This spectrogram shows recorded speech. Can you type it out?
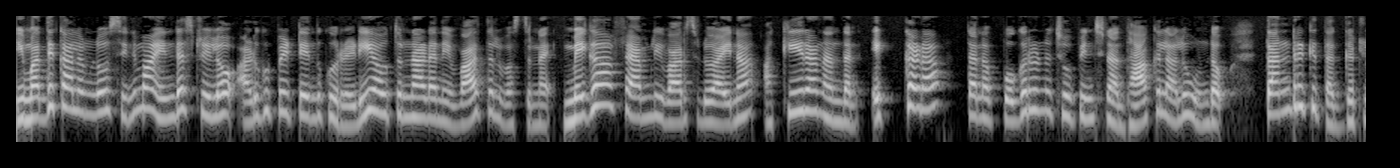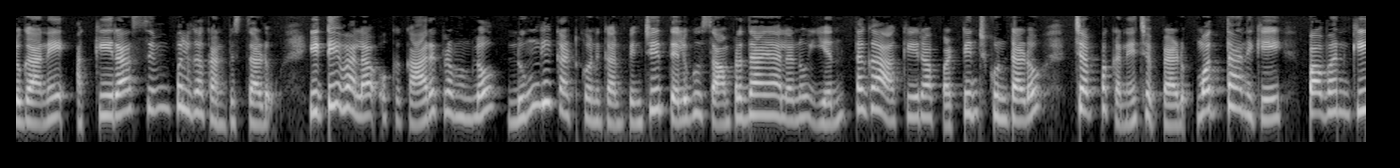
ఈ మధ్య కాలంలో సినిమా ఇండస్ట్రీలో అడుగు పెట్టేందుకు రెడీ అవుతున్నాడనే వార్తలు వస్తున్నాయి. మెగా ఫ్యామిలీ వారసుడు అయిన అకీరా నందన్ ఎక్కడ తన పొగరును చూపించిన దాఖలాలు ఉండవు. తండ్రికి తగ్గట్లుగానే అకీరా సింపుల్గా కనిపిస్తాడు. ఇటీవల ఒక కార్యక్రమంలో లుంగి కట్టుకొని కనిపించి తెలుగు సాంప్రదాయాలను ఎంతగా అకీరా పట్టించుకుంటాడో చెప్పకనే చెప్పాడు. మొత్తానికి పవన్కి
